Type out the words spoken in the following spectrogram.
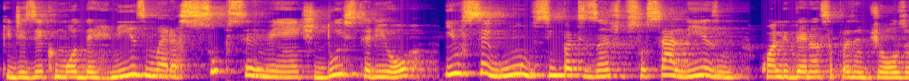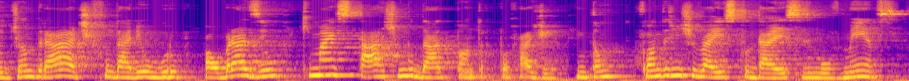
que dizia que o modernismo era subserviente do exterior, e o segundo, simpatizante do socialismo, com a liderança, por exemplo, de Oswald de Andrade, que fundaria o grupo Pau Brasil, que mais tarde mudado para antropofagia. Então, quando a gente vai estudar esses movimentos,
